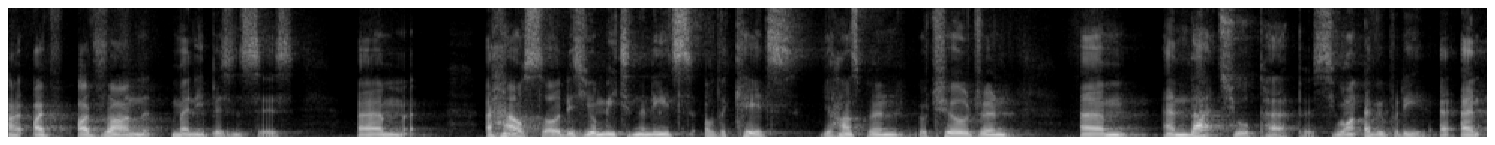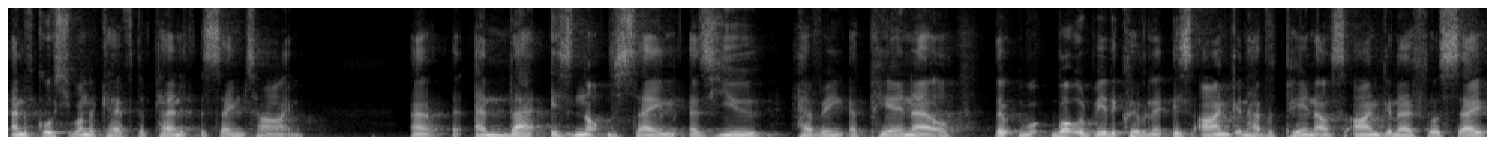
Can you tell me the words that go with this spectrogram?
I, have I've run many businesses. Um, a household is you're meeting the needs of the kids, your husband, your children, um, and that's your purpose. You want everybody, and, and of course, you want to care for the planet at the same time. Uh, and that is not the same as you having a P&L. That what would be the equivalent is I'm going to have a P&L, so I'm going to therefore say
